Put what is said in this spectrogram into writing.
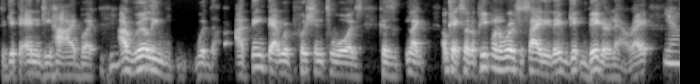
to get the energy high. But mm-hmm. I really would I think that we're pushing towards because like okay, so the people in the Royal Society, they're getting bigger now, right? Yeah.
